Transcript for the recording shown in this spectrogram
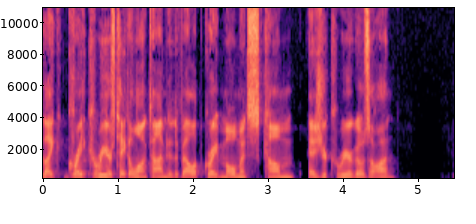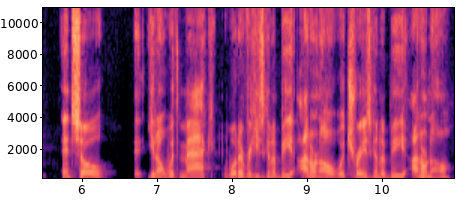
like great careers take a long time to develop. Great moments come as your career goes on, and so eh, you know with Mac, whatever he's going to be, I don't know. What Trey's going to be, I don't know.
